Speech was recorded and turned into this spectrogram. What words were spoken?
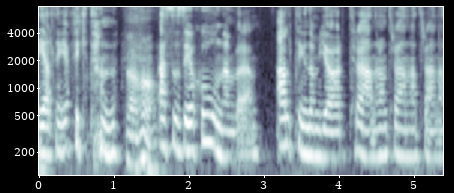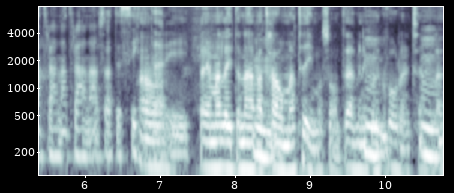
i allting. Jag fick den associationen bara. Allting de gör tränar, de tränar, tränar, tränar, tränar så att det sitter Ja. i... Där är man lite nära Mm. traumateam och sånt, även i Mm. sjukvården till exempel. Mm.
